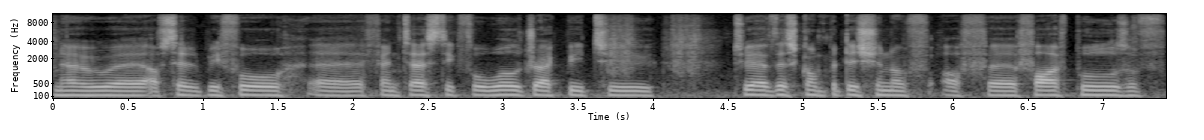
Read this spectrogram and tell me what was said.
You know, uh, I've said it before. Uh, fantastic for World Rugby to to have this competition of of uh, five pools of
